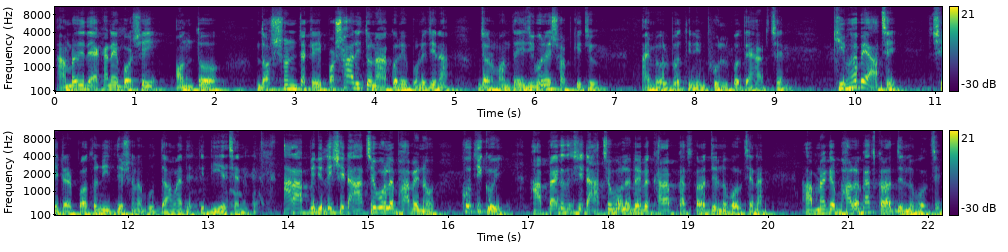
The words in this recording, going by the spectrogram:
আমরা যদি এখানে বসে অন্ত দর্শনটাকে প্রসারিত না করে বলে যে না জন্মন্ত এই জীবনে সব কিছু আমি বলব তিনি ভুল পথে হাঁটছেন। কীভাবে আছে? সেটার পথ নির্দেশনা বুদ্ধ আমাদেরকে দিয়েছেন। আর আপনি যদি সেটা আছে বলে ভাবেনও, ক্ষতি কই? আপনাকে তো সেটা আছে বলে ভেবে খারাপ কাজ করার জন্য বলছে না। আপনাকে ভালো কাজ করার জন্য বলছে।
